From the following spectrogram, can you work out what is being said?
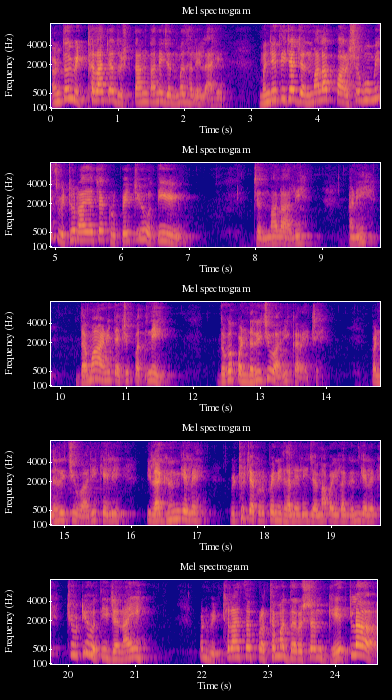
आणि तो विठ्ठलाच्या दृष्टांताने जन्म झालेला आहे. म्हणजे तिच्या जन्माला पार्श्वभूमीच विठुरायाच्या कृपेची होती. जन्माला आली आणि दमा आणि त्याची पत्नी दोघं पंढरीची वारी करायची. पंढरीची वारी केली हिला घेऊन गेले. विठूच्या कृपेने झालेली जनाबाईला घेऊन गेले. छोटी होती जनाई पण विठ्ठलाचं प्रथम दर्शन घेतलं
